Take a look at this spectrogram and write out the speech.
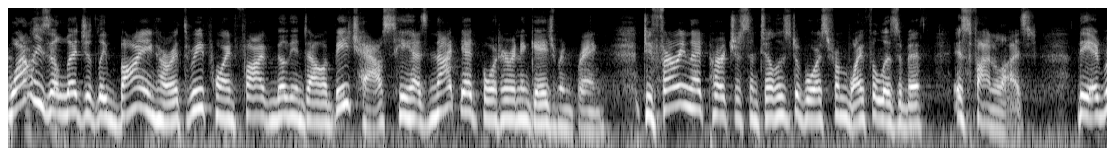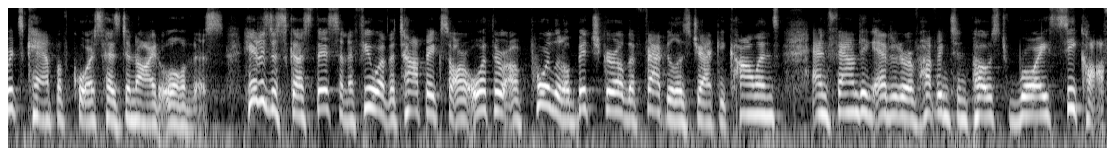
while he's allegedly buying her a $3.5 million beach house, he has not yet bought her an engagement ring, deferring that purchase until his divorce from wife Elizabeth is finalized. The Edwards camp, of course, has denied all of this. Here to discuss this and a few other topics are author of Poor Little Bitch Girl, the fabulous Jackie Collins, and founding editor of Huffington Post, Roy Sekoff.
